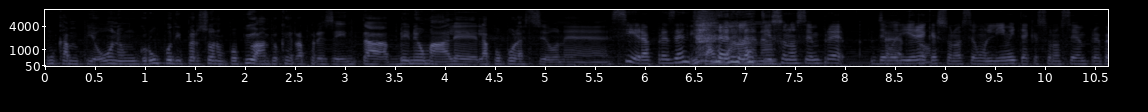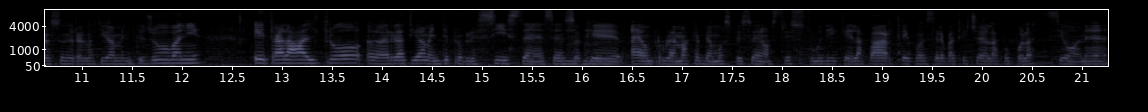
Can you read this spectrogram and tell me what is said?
un, campione, un gruppo di persone un po' più ampio che rappresenta bene o male la popolazione Sì, rappresenta italiana. sono sempre, devo certo. dire che sono un limite, che sono sempre persone relativamente giovani e tra l'altro eh, relativamente progressiste, nel senso mm-hmm. che è un problema che abbiamo spesso nei nostri studi, che la parte conservatrice della popolazione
